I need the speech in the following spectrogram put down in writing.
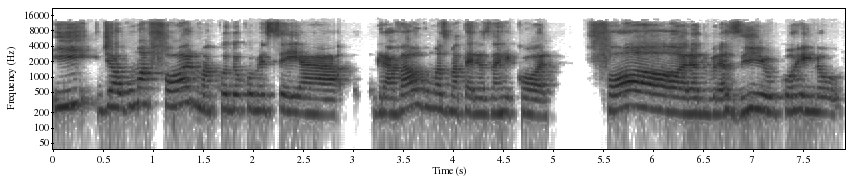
E, de alguma forma, quando eu comecei a gravar algumas matérias na Record fora do Brasil, correndo,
